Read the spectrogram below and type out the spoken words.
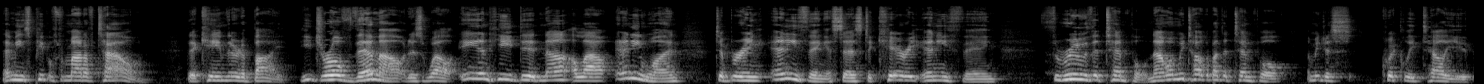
That means people from out of town that came there to buy. He drove them out as well. And he did not allow anyone to bring anything, it says, to carry anything through the temple. Now, when we talk about the temple, let me just quickly tell you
